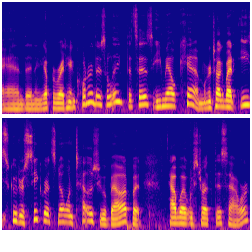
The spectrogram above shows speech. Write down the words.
And then in the upper right hand corner, there's a link that says email Kim. We're going to talk about e scooter secrets no one tells you about. But how about we start this hour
